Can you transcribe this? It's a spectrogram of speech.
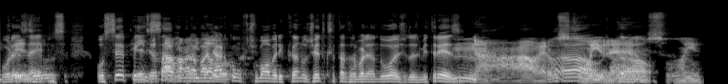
Por exemplo, você pensava em trabalhar com futebol americano do jeito que você está trabalhando hoje, 2013? Não, era um não, sonho, né? Então, era um sonho.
